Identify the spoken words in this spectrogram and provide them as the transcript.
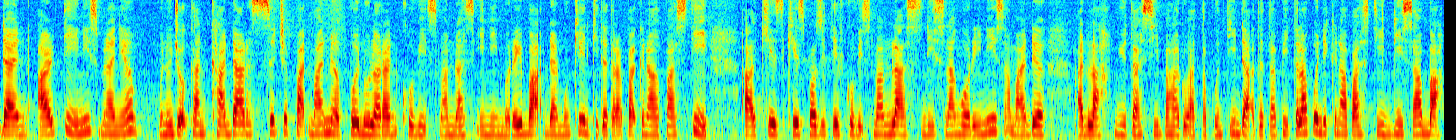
dan RT ini sebenarnya menunjukkan kadar secepat mana penularan COVID-19 ini merebak. Dan mungkin kita tak dapat kenal pasti uh, kes-kes positif COVID-19 di Selangor ini sama ada adalah mutasi baru ataupun tidak. Tetapi telah pun dikenal pasti di Sabah.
